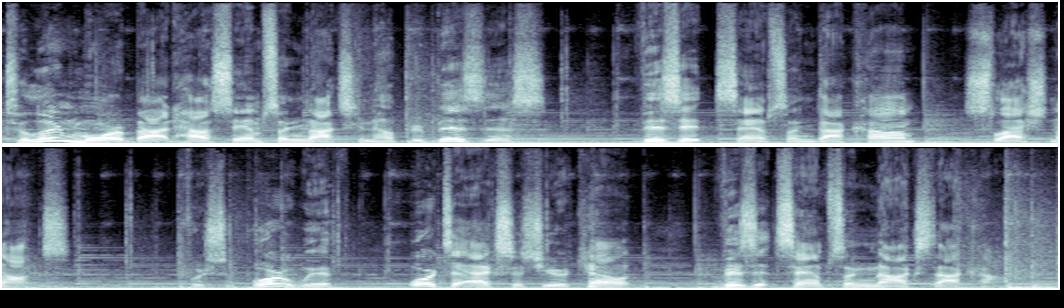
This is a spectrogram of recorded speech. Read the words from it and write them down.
To learn more about how Samsung Knox can help your business, visit samsung.com slash Knox. For support with or to access your account, visit samsungknox.com.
